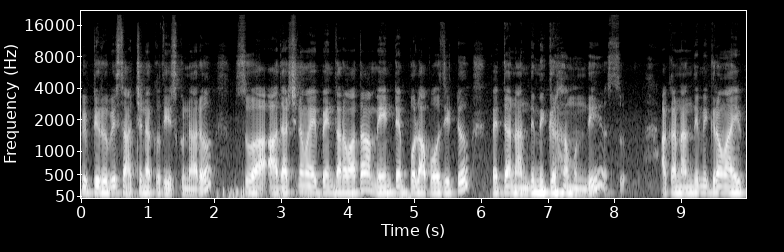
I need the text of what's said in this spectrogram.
ఫిఫ్టీ రూపీస్ అర్చనకు తీసుకున్నారు. సో ఆ దర్శనం అయిపోయిన తర్వాత మెయిన్ టెంపుల్ ఆపోజిట్ పెద్ద నంది విగ్రహం ఉంది. అక్కడ నంది విగ్రహం అయి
